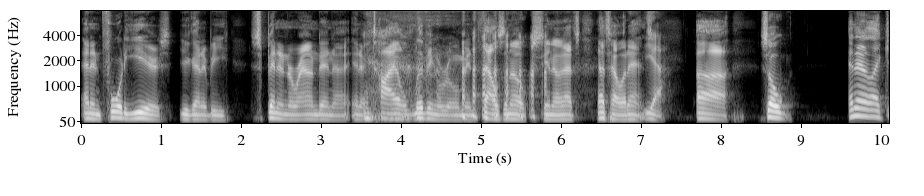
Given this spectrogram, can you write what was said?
and in forty years you're going to be spinning around in a in a tiled living room in Thousand Oaks. You know, that's that's how it ends. Yeah. Uh, so, and then like,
